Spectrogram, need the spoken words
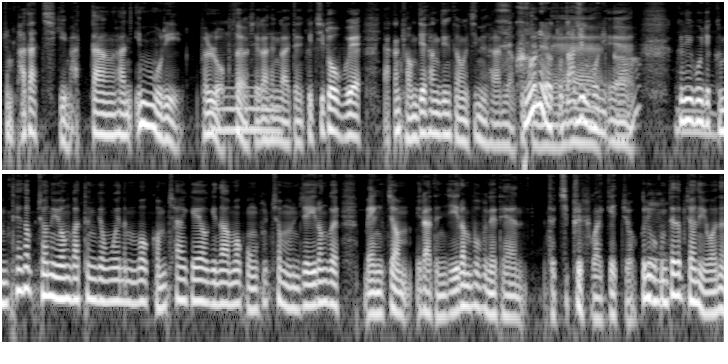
좀 받아치기 마땅한 인물이 별로 음. 없어요. 제가 생각할 때는 그 지도부에 약간 경제 상징성을 지닌 사람이 없기 그러네요. 때문에. 또 따지고 보니까. 예. 그리고 음. 이제 금태섭 전 의원 같은 경우에는 뭐 검찰 개혁이나 뭐 공수처 문제 이런 거에 맹점이라든지 이런 부분에 대한 더 짚을 수가 있겠죠. 그리고 음. 금태섭 전 의원은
